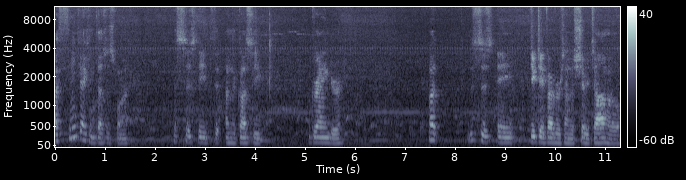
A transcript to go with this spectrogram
I think I can touch this one. This is the, the underclassy Granger. But this is a GTA 5 version of the Chevy Tahoe.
